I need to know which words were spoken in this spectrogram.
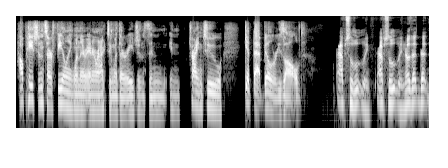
how patients are feeling when they're interacting with our agents in, in trying to get that bill resolved. Absolutely, absolutely. No, that that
